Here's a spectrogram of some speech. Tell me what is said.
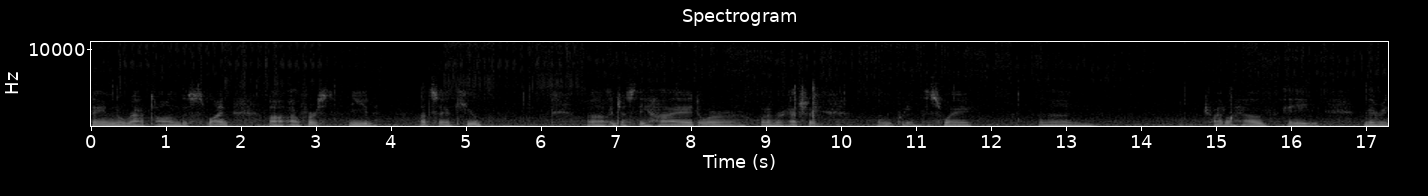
thing wrapped on the spline. Uh, I'll first need, let's say, a cube. Uh, adjust the height or whatever. Actually, let me put it this way, and then try to have a very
